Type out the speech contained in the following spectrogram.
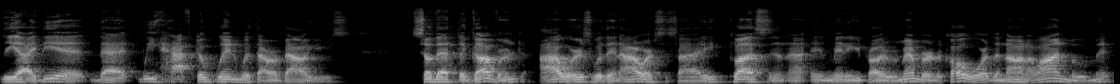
the idea that we have to win with our values, so that the governed, ours within our society, plus, and, uh, and many of you probably remember the Cold War, the non-aligned movement,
